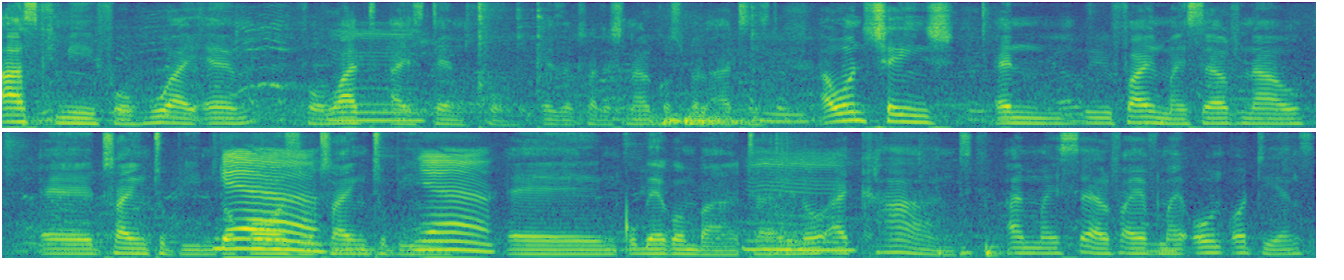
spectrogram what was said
ask me for who I am for what I stand for as a traditional gospel artist. I won't change and find myself now uh, trying to be Ntokozo, Yeah. trying to be Yeah. uh, Mbatha. You know, I can't. I'm myself. I have my own audience,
